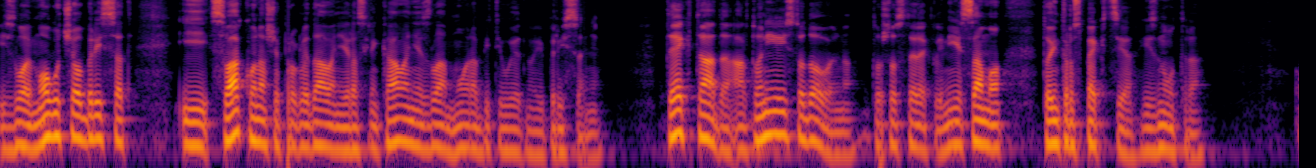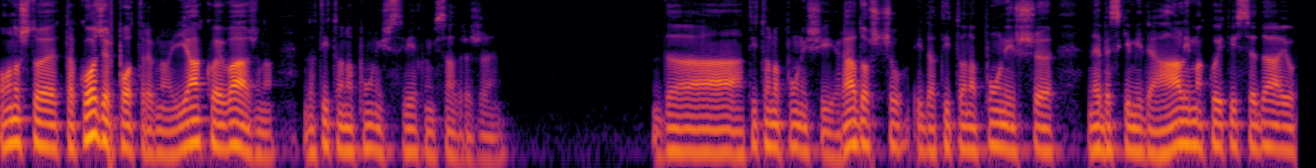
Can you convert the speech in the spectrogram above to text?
i zlo je moguće obrisati i svako naše progledavanje i raskrinkavanje zla mora biti ujedno i brisanje. Tek tada, ali to nije isto dovoljno, to što ste rekli, nije samo to introspekcija iznutra, ono što je također potrebno i jako je važno, da ti to napuniš svjetlim sadržajem. Da ti to napuniš i radošću i da ti to napuniš e, nebeskim idealima koji ti se daju.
